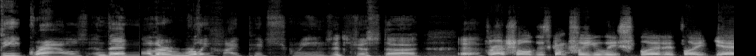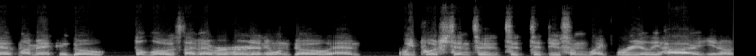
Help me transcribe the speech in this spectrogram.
deep growls and then other really high pitched screams. It's just, uh, The threshold is completely split. It's like, yeah, my man can go the lowest I've ever heard anyone go, and we pushed him to to, to do some like really high, you know,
